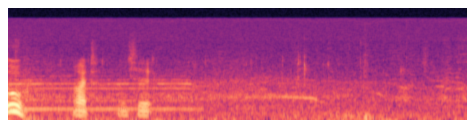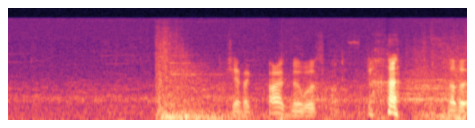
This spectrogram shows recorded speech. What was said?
Ooh, right, I need to. Okay, the Aragnu was another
